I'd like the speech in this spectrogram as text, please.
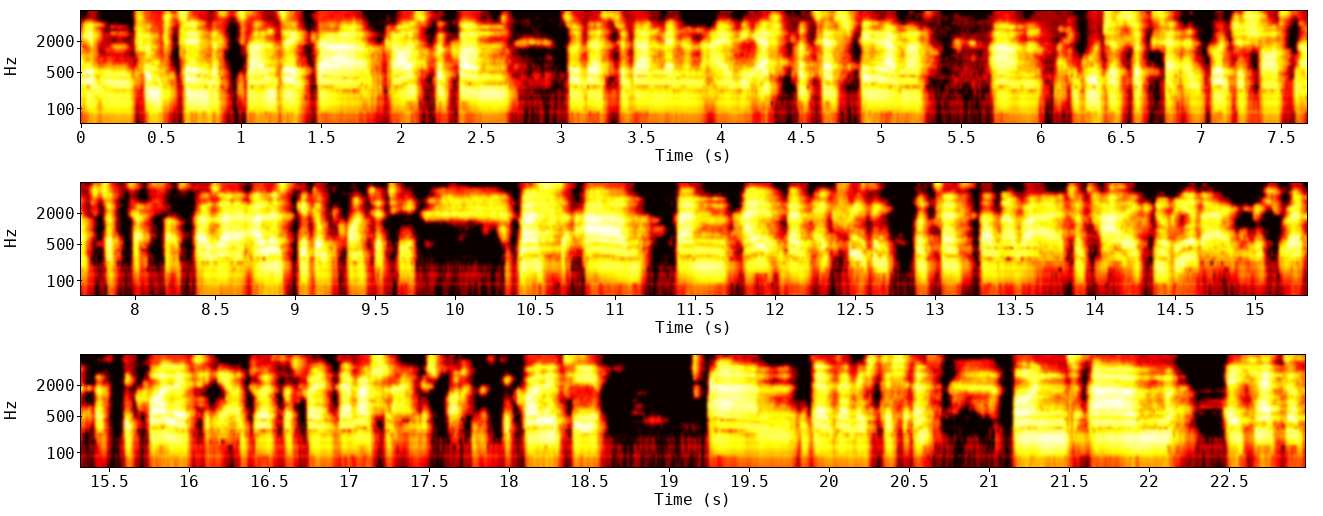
eben 15 bis 20 da rausbekommen, so dass du dann, wenn du einen IVF-Prozess später machst, ähm, gute, Success, gute Chancen auf Success hast. Also alles geht um Quantity. Was ähm, beim, beim Egg-Freezing-Prozess dann aber total ignoriert eigentlich wird, ist die Quality. Und du hast das vorhin selber schon angesprochen, dass die Quality ähm, sehr, sehr wichtig ist. Und ähm, ich hätte es,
